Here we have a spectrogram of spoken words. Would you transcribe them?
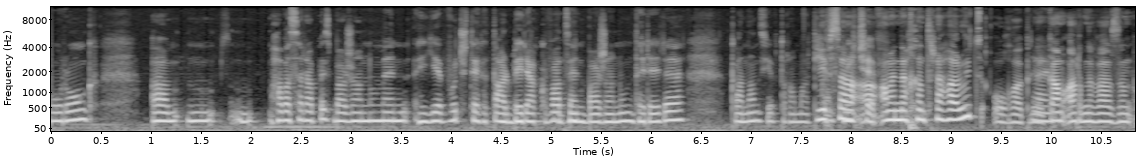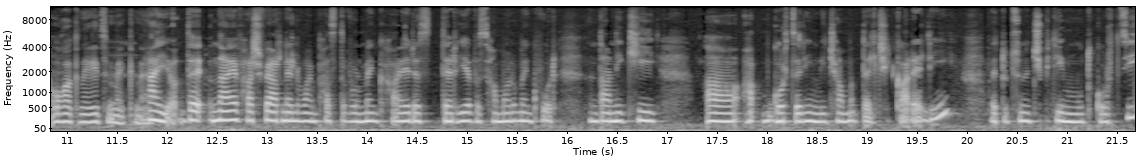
որոնք հավասարապես բաժանում են եւ ոչ թե տարբերակված են բաժանում դերերը կանանց եւ տղամարդկանց միջև։ Եվ սա ամենախնդրահարույց օղակն է կամ առնվազն օղակներից մեկն է։ Այո, դե նաեւ հաշվի առնելով այն փաստը, որ մենք հայերս դեռևս համարում ենք, որ ընտանիքի գործերին միջամտել չի կարելի, պետությունը չպիտի մուտ գործի,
